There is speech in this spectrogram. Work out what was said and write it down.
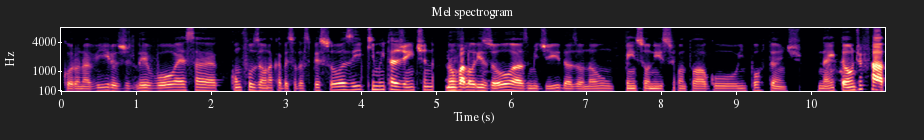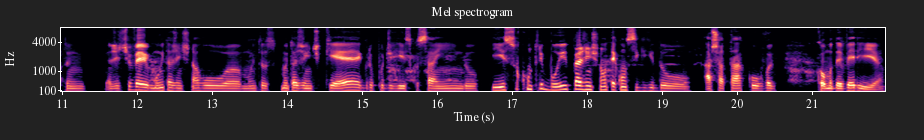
coronavírus levou a essa confusão na cabeça das pessoas e que muita gente não valorizou as medidas ou não pensou nisso quanto algo importante. Né? Então, de fato, a gente vê muita gente na rua, muitas, muita gente que é grupo de risco saindo, e isso contribui para a gente não ter conseguido achatar a curva como deveria.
